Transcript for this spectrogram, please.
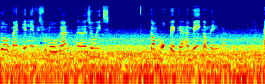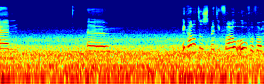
door mijn inlevingsvermogen zoiets kan oppikken en mee kan nemen. En ik had het dus met die vrouw over van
